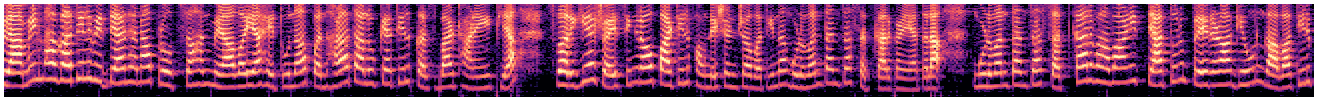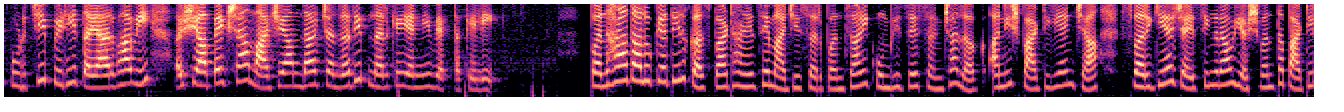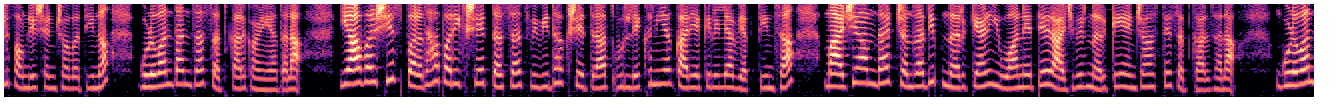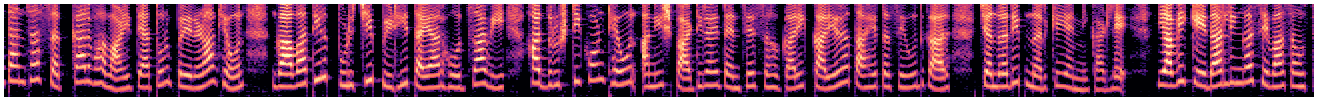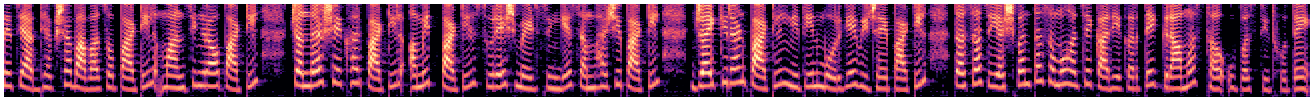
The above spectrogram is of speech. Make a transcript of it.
ग्रामीण भागातील विद्यार्थ्यांना प्रोत्साहन मिळावं या हेतूनं पन्हाळा तालुक्यातील कसबा ठाणे इथल्या स्वर्गीय जयसिंगराव पाटील फाउंडेशनच्या वतीनं गुणवंतांचा सत्कार करण्यात आला. गुणवंतांचा सत्कार व्हावा आणि त्यातून प्रेरणा घेऊन गावातील पुढची पिढी तयार व्हावी अशी अपेक्षा माजी आमदार चंद्रदीप नरके यांनी व्यक्त केली. पन्हाळा तालुक्यातील कसबा ठाणेचे माजी सरपंच आणि कुंभीचे संचालक अनिश पाटील यांच्या स्वर्गीय जयसिंगराव यशवंत पाटील फाउंडेशनच्या वतीनं गुणवंतांचा सत्कार करण्यात आला. यावर्षी स्पर्धा परीक्षेत तसंच विविध क्षेत्रात उल्लेखनीय कार्य केलेल्या व्यक्तींचा माजी आमदार चंद्रदीप नरके आणि युवा नेते राजवीर नरके यांच्या हस्ते सत्कार झाला. गुणवंतांचा सत्कार व्हावा आणि त्यातून प्रेरणा घेऊन गावातील पुढची पिढी तयार होत जावी हा दृष्टिकोन ठेवून अनिश पाटील आणि त्यांचे सहकारी कार्यरत आहेत असे उद्गार चंद्रदीप नरके यांनी काढले. यावेळी केदारलिंग सेवा संस्थेचे अध्यक्ष बाबासो पाटील मानसिंगराव पाटील चंद्रशेखर पाटील अमित पाटील सुरेश मेडसिंगे संभाजी पाटील जयकिरण पाटील नितीन बोरगे विजय पाटील तसंच यशवंत समूहाचे कार्यकर्ते ग्रामस्थ उपस्थित होते.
